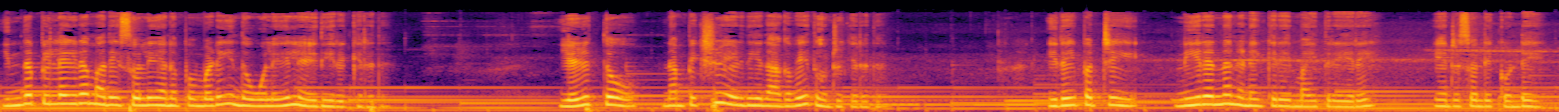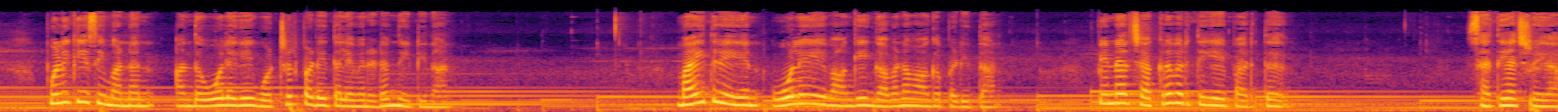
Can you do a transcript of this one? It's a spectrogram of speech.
இந்த பிள்ளையிடம் அதை சொல்லி அனுப்பும்படி இந்த ஓலையில் எழுதியிருக்கிறது. எழுத்தோ நம் பிக்ஷு எழுதியதாகவே தோன்றுகிறது. இதை பற்றி நீர் என்ன நினைக்கிறீர் மைத்திரேயரே என்று சொல்லிக்கொண்டே புலிகேசி மன்னன் அந்த ஓலையை ஒற்றற்படை தலைவனிடம் நீட்டினான். மைத்ரேயன் ஓலையை வாங்கி கவனமாக படித்தான். பின்னர் சக்கரவர்த்தியை பார்த்து சத்யாஸ்ரேயா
